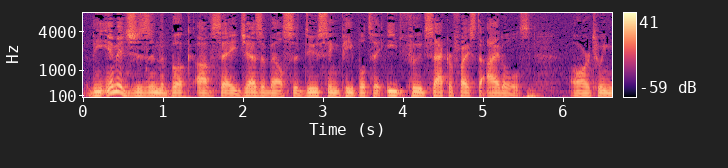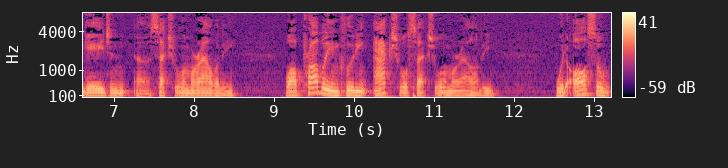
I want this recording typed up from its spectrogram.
the images in the book of, say, Jezebel seducing people to eat food sacrificed to idols or to engage in uh, sexual immorality while probably including actual sexual immorality, would also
